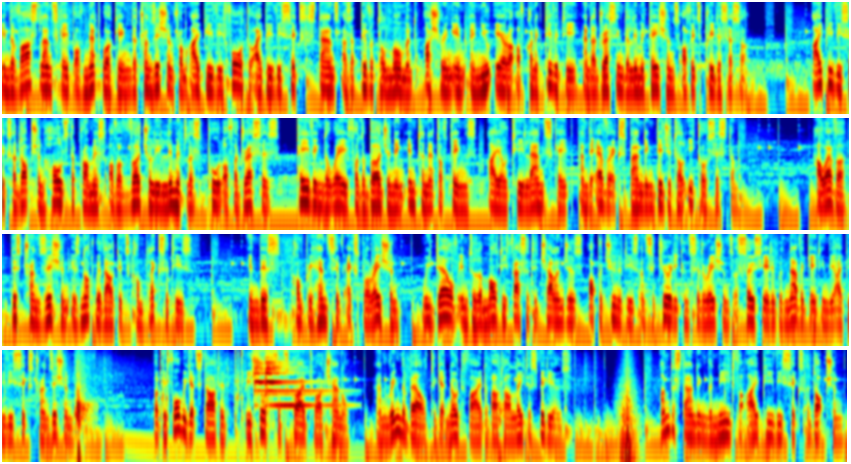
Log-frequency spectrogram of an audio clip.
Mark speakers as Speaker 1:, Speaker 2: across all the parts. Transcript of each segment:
Speaker 1: In the vast landscape of networking, the transition from IPv4 to IPv6 stands as a pivotal moment, ushering in a new era of connectivity and addressing the limitations of its predecessor. IPv6 adoption holds the promise of a virtually limitless pool of addresses, paving the way for the burgeoning Internet of Things IoT landscape and the ever expanding digital ecosystem. However, this transition is not without its complexities. In this comprehensive exploration, we delve into the multifaceted challenges, opportunities, and security considerations associated with navigating the IPv6 transition. But before we get started, be sure to subscribe to our channel and ring the bell to get notified about our latest videos. Understanding the need for IPv6 adoption,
